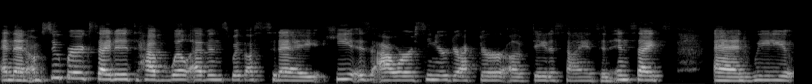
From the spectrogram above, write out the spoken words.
and then I'm super excited to have Will Evans with us today. He is our Senior Director of Data Science and Insights. And we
